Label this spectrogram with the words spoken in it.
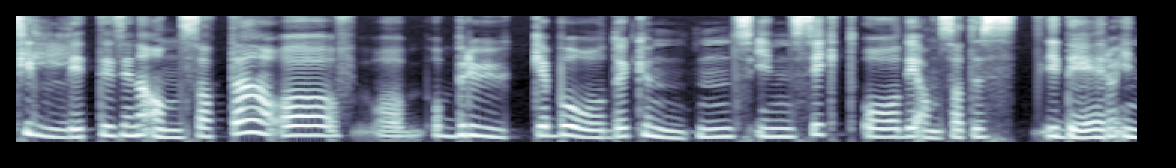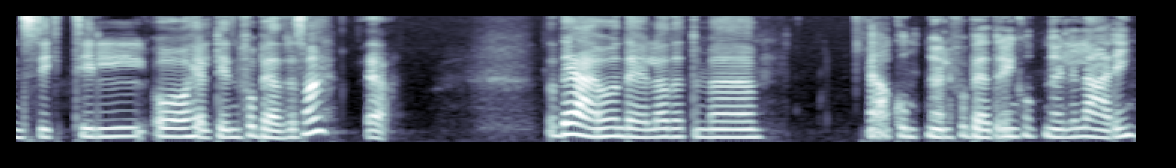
tillit til sine ansatte og, og, og bruke både kundens innsikt og de ansattes ideer og innsikt til å hele tiden forbedre seg. Ja. Det er jo en del av dette med ja, kontinuerlig forbedring, kontinuerlig læring,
